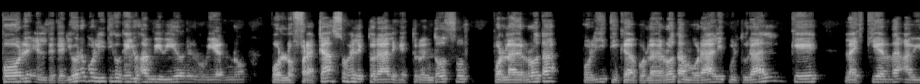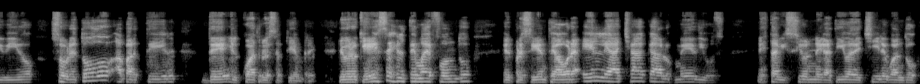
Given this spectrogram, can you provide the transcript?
por el deterioro político que ellos han vivido en el gobierno, por los fracasos electorales estruendosos, por la derrota política, por la derrota moral y cultural que la izquierda ha vivido, sobre todo a partir del 4 de septiembre. Yo creo que ese es el tema de fondo. El presidente ahora, él le achaca a los medios esta visión negativa de Chile cuando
